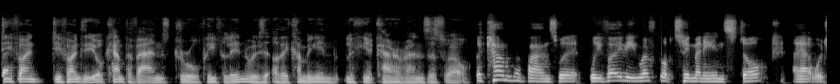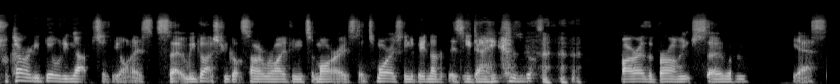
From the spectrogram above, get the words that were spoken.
do you find do you find that your camper vans draw people in, or is it, are they coming in looking at caravans as well? The camper vans, we we've only we've got too many in stock, uh, which we're currently building up. To be honest, so we have actually got some arriving tomorrow. So tomorrow's going to be another busy day because we've got our other branch. So um, Yes.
